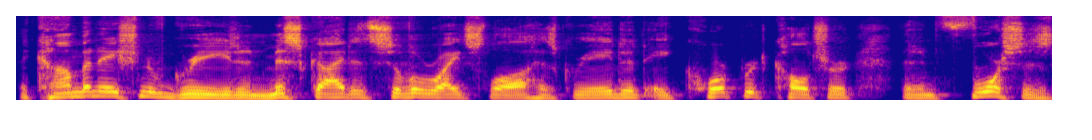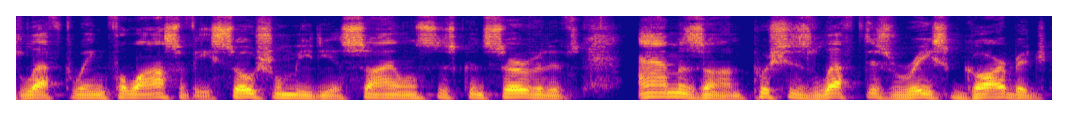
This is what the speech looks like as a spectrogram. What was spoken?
The combination of greed and misguided civil rights law has created a corporate culture that enforces left wing philosophy. Social media silences conservatives. Amazon pushes leftist race garbage.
